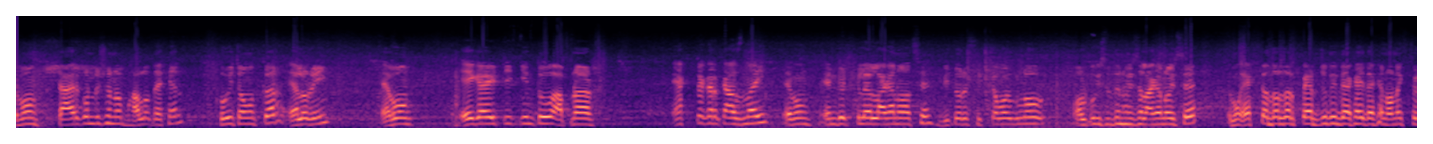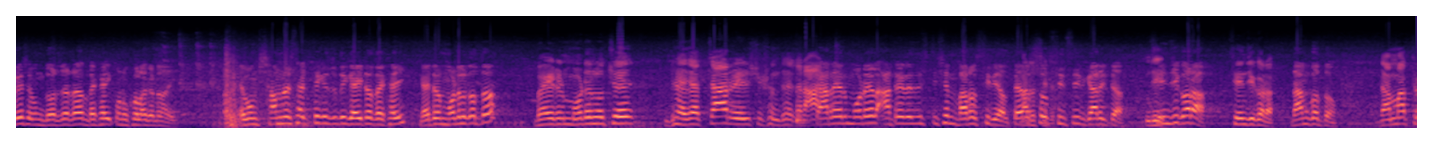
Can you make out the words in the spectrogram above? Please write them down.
এবং টায়ার কন্ডিশনও ভালো দেখেন। খুবই চমৎকার অ্যালোরিং এবং এই গাড়িটি কিন্তু আপনার এক টাকার কাজ নাই এবং অ্যান্ড্রয়েড প্লেয়ার লাগানো আছে। ভিতরে সিট কাভারগুলো অল্প কিছুদিন হয়েছে লাগানো হয়েছে এবং একটা দরজার প্যাড যদি দেখাই দেখেন অনেক ফ্রেশ এবং দরজাটা দেখাই কোনো খোলা কাটা নাই। এবং সামনের সাইড থেকে যদি গাড়িটা দেখাই গাড়িটার মডেল কত? ভাই এটার মডেল হচ্ছে দুই হাজার চার রেজিস্ট্রেশন দুই হাজার চারের মডেল আটের রেজিস্ট্রেশন বারো সিরিয়াল তেরোশো serial। সিসির গাড়িটা। জি। সিএনজি করা? সিএনজি করা। দাম কত? দাম মাত্র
